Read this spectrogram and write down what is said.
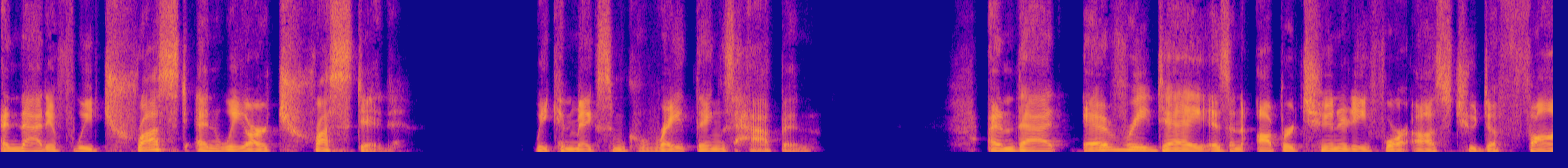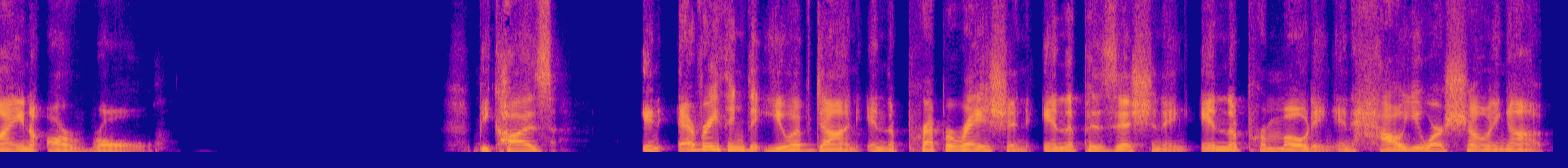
And that if we trust and we are trusted, we can make some great things happen. And that every day is an opportunity for us to define our role. Because in everything that you have done in the preparation, in the positioning, in the promoting, in how you are showing up.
